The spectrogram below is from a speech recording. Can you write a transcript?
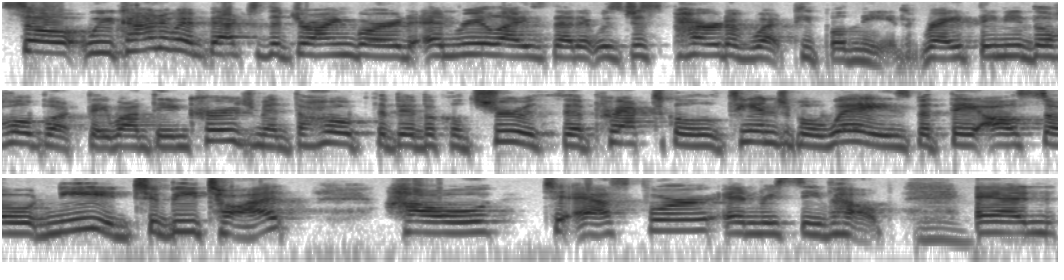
So we kind of went back to the drawing board and realized that it was just part of what people need, right? They need the whole book. They want the encouragement, the hope, the biblical truth, the practical, tangible ways, but they also need to be taught how to ask for and receive help. Mm. And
